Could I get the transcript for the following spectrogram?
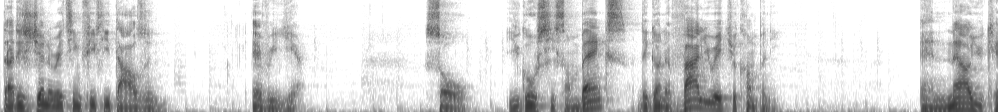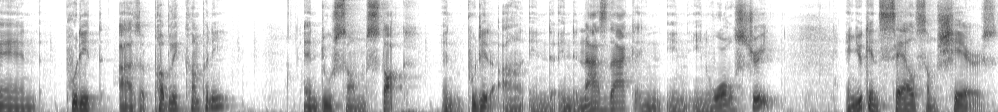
that is generating 50,000 every year. So you go see some banks, they're to evaluate your company. And now you can put it as a public company and do some stock and put it uh, in the in the Nasdaq in, in in Wall Street, and you can sell some shares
